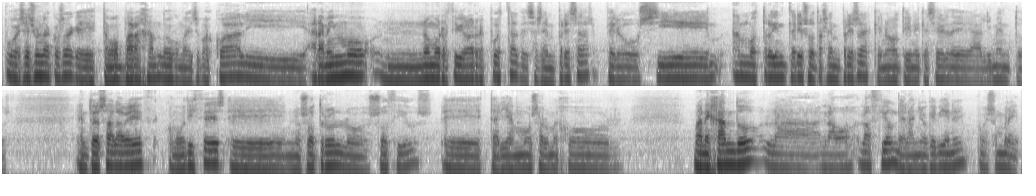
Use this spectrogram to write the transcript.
Pues es una cosa que estamos barajando, como ha dicho Pascual, y ahora mismo no hemos recibido la respuesta de esas empresas, pero sí han mostrado interés otras empresas que no tiene que ser de alimentos. Entonces, a la vez, como dices, eh, nosotros, los socios, eh, estaríamos a lo mejor manejando la, la, opción del año que viene, pues hombre,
